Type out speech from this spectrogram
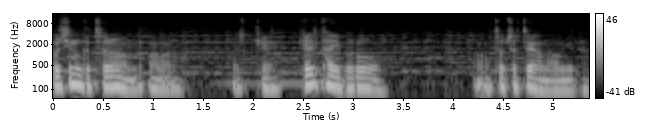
보시는 것처럼 어, 이렇게 겔 타입으로 어, 접착제가 나옵니다.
